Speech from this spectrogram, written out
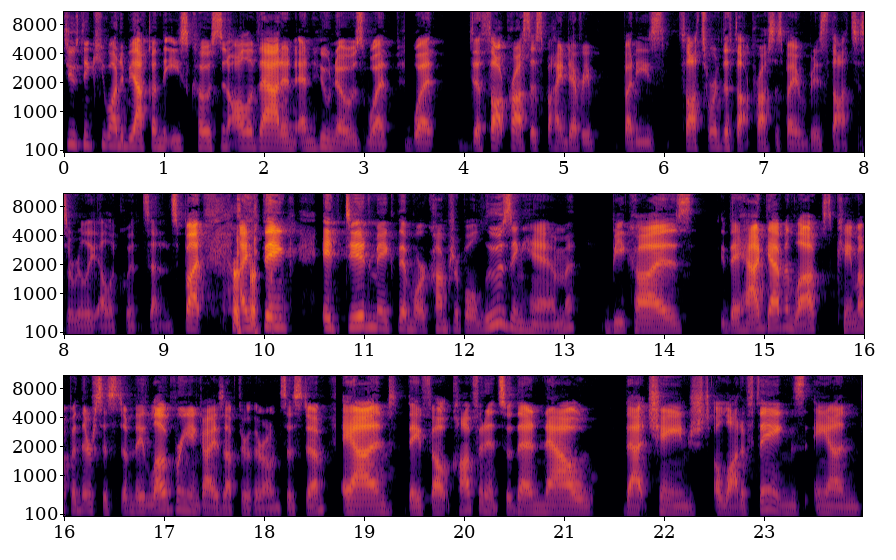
do think he wanted to be back on the East Coast and all of that. And, and who knows what, what the thought process behind every everybody's thoughts were the thought process by everybody's thoughts is a really eloquent sentence. But I think it did make them more comfortable losing him because they had Gavin Lux, came up in their system. They love bringing guys up through their own system and they felt confident. So then now that changed a lot of things. And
